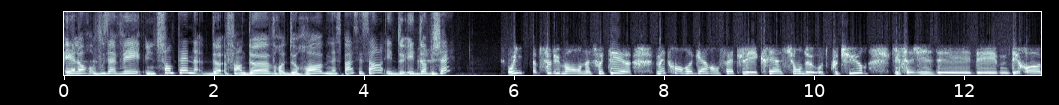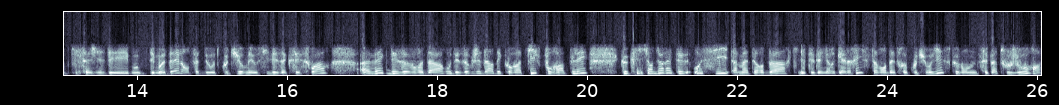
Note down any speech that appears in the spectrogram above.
Et alors, vous avez une centaine de, enfin, d'œuvres, de robes, n'est-ce pas, c'est ça, et d'objets? Oui, absolument. On a souhaité euh, mettre en regard en fait les créations de haute couture, qu'il s'agisse des, des, des, robes, qu'il s'agisse des, des, modèles en fait de haute couture, mais aussi des accessoires, avec des œuvres d'art ou des objets d'art décoratifs pour rappeler que Christian Dior était aussi amateur d'art, qu'il était d'ailleurs galeriste avant d'être couturier, ce que l'on ne sait pas toujours,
